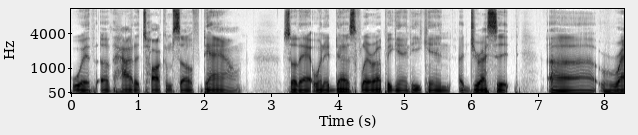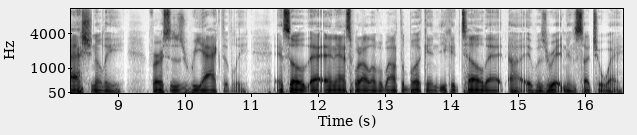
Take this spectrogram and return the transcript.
with of how to talk himself down so that when it does flare up again he can address it uh, rationally versus reactively and so that and that's what I love about the book and you could tell that uh, it was written in such a way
